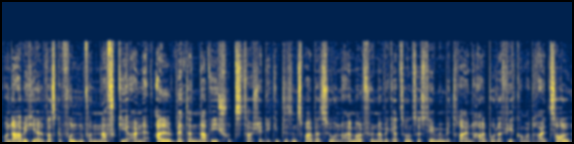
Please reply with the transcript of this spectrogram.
Und da habe ich hier etwas gefunden von Navgear, eine Allwetter-Navi-Schutztasche. Die gibt es in zwei Versionen. Einmal für Navigationssysteme mit 3,5 oder 4,3 Zoll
